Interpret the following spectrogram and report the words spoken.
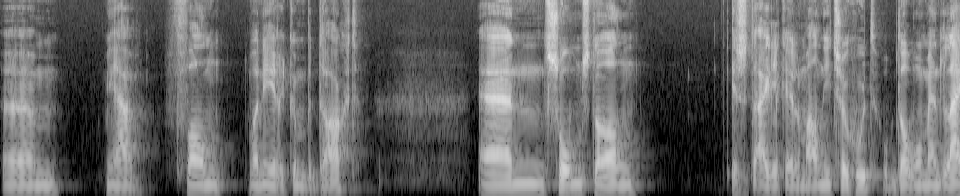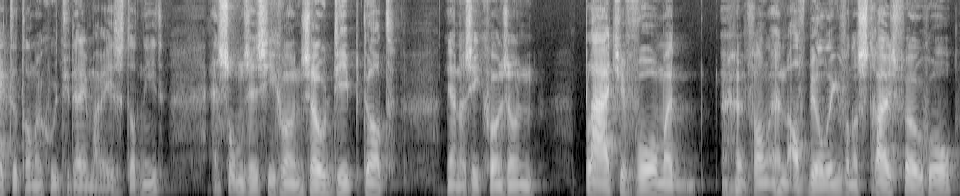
ehm, ja, van wanneer ik hem bedacht. En soms dan is het eigenlijk helemaal niet zo goed. Op dat moment lijkt het dan een goed idee, maar is het dat niet. En soms is hij gewoon zo diep dat, ja, dan zie ik gewoon zo'n plaatje voor me van een afbeelding van een struisvogel.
